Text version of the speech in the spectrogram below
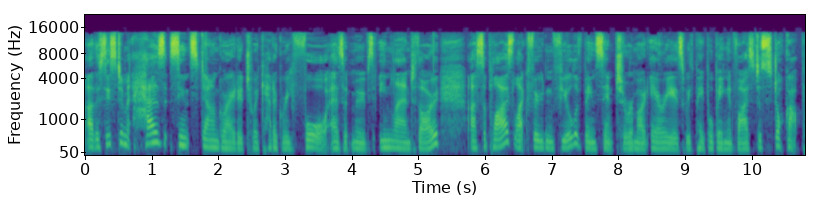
Uh, the system has since downgraded to a Category 4 as it moves inland, though. Uh, supplies like food and fuel have been sent to remote areas, with people being advised to stock up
